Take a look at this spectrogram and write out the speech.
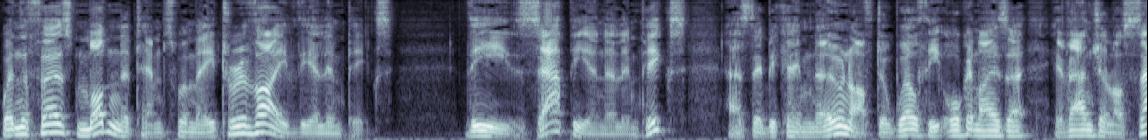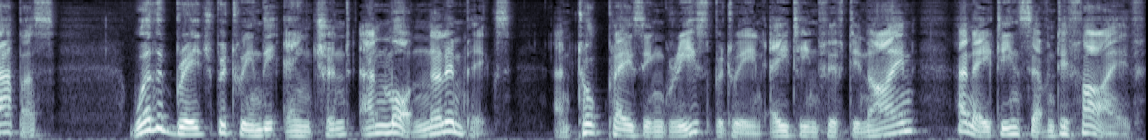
when the first modern attempts were made to revive the Olympics. The Zappian Olympics, as they became known after wealthy organizer Evangelos Zappas, were the bridge between the ancient and modern Olympics, and took place in Greece between 1859 and 1875.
